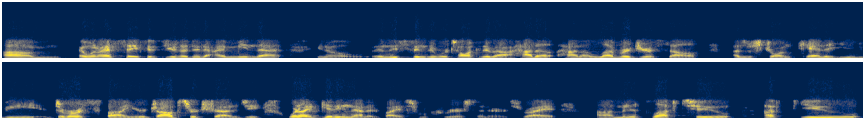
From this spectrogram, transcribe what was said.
Um, and when I say 50 years I did it, I mean that, you know, in these things that we're talking about, how to how to leverage yourself as a strong candidate, you need to be diversifying your job search strategy. We're not getting that advice from career centers, right? Um, and it's left to a few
